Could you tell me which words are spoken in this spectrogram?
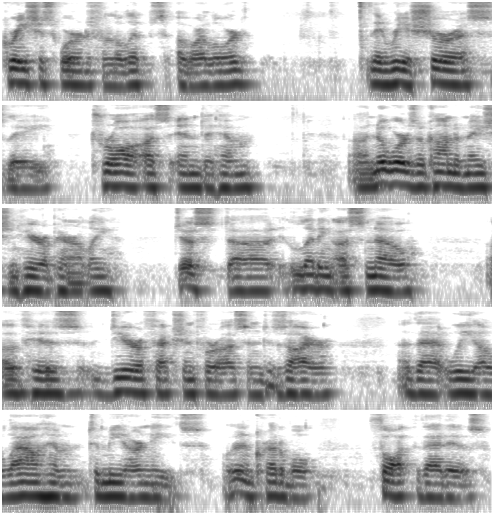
gracious words from the lips of our Lord. They reassure us, they draw us into Him. Uh, no words of condemnation here, apparently, just uh, letting us know of his dear affection for us and desire uh, that we allow him to meet our needs. What an incredible thought that is.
